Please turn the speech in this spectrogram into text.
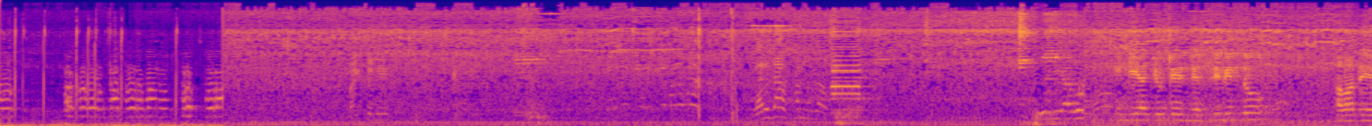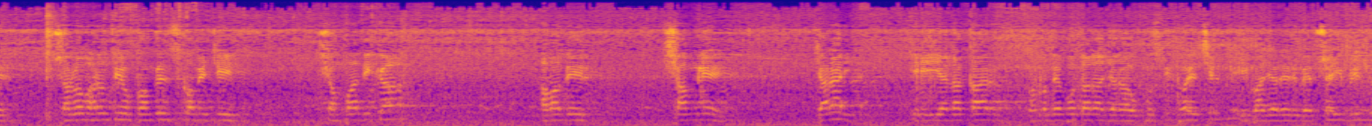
মুখ সকলের কাছের মানুষ সত্যরা ইন্ডিয়া জোটের নেতৃবৃন্দ, আমাদের সর্বভারতীয় কংগ্রেস কমিটির সম্পাদিকা, আমাদের সামনে যারাই এই এলাকার গণদেবতারা যারা উপস্থিত হয়েছেন, এই বাজারের ব্যবসায়ী বৃন্দ,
